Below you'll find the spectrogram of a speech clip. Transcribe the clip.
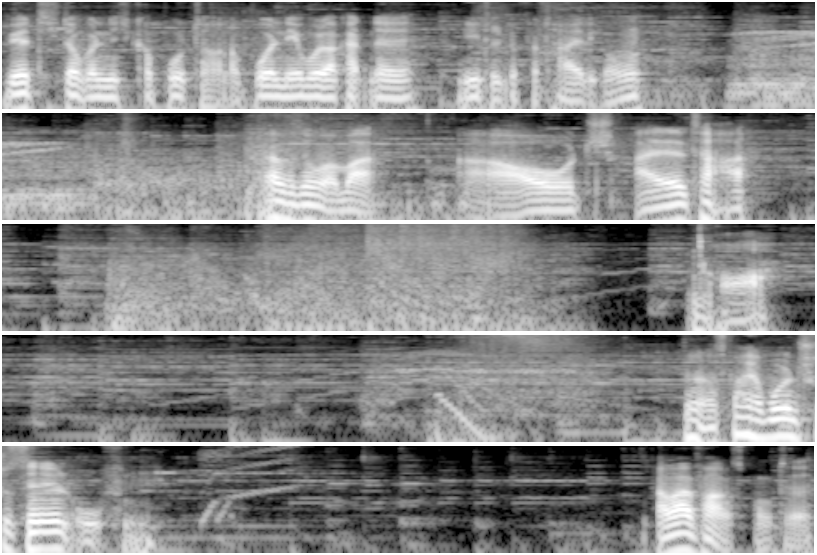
wird ich glaube nicht kaputt haben, obwohl Nebulak hat eine niedrige Verteidigung. Aber so mal. Autsch, Alter. Oh. Ja, das war ja wohl ein Schuss in den Ofen. Aber Erfahrungspunkte.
